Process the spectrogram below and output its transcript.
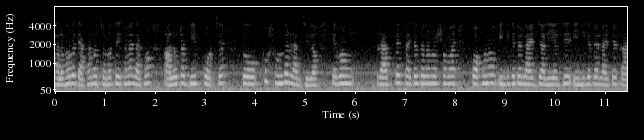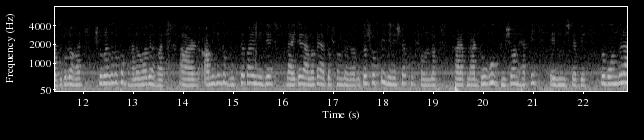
ভালোভাবে দেখানোর জন্য। তো এখানে দেখো, আলোটা বিপ করছে। তো খুব সুন্দর লাগছিল এবং রাস্তায় সাইকেল চালানোর সময় কখনো ইন্ডিকেটার লাইট জ্বালিয়ে যে ইন্ডিকেটার লাইটের কাজগুলো হয় সেগুলো কিন্তু খুব ভালোভাবে হয়। আর আমি কিন্তু বুঝতে পারিনি যে লাইটের আলোটা এত সুন্দর হবে। তো সত্যি জিনিসটা খুব সুন্দর, খারাপ না। ডুগু ভীষণ হ্যাপি এই জিনিসটা পেয়ে তো বন্ধুরা,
